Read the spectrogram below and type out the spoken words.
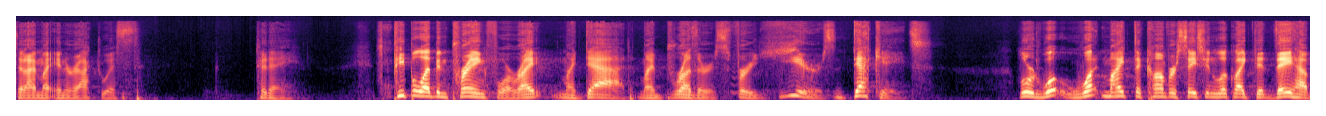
that I might interact with today. People I've been praying for, right? My dad, my brothers, for years, decades. Lord, what, what might the conversation look like that they have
